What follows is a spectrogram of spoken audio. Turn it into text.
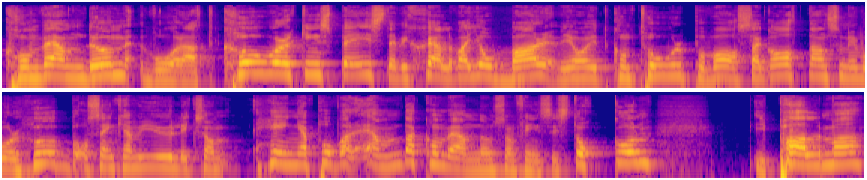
Convendum, vårat coworking space där vi själva jobbar. Vi har ju ett kontor på Vasagatan som är vår hubb och sen kan vi ju liksom hänga på varenda Convendum som finns i Stockholm, i Palma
